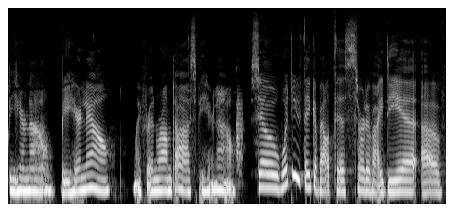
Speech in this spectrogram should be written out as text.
Be here now. Be here now. My friend Ram Dass, be here now. So, what do you think about this sort of idea of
